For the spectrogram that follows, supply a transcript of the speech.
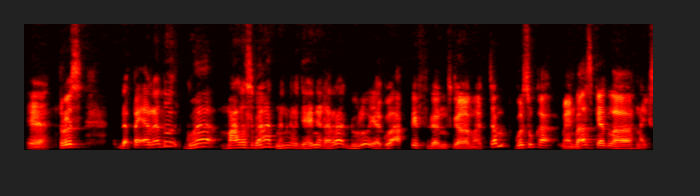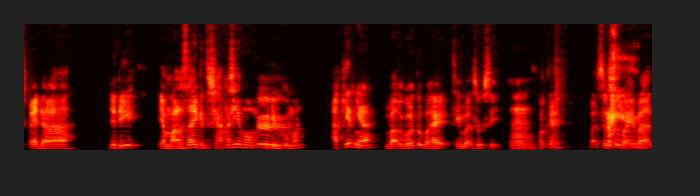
Ya, terus da- PR-nya tuh gue males banget men ngerjainnya karena dulu ya gue aktif dan segala macam. Gue suka main basket lah, naik sepeda lah. Jadi yang males aja gitu. Siapa sih yang mau bikin Hmm. kumon? Akhirnya mbak gue tuh baik, si mbak Susi. Hmm. Oke, mbak Susi baik banget.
